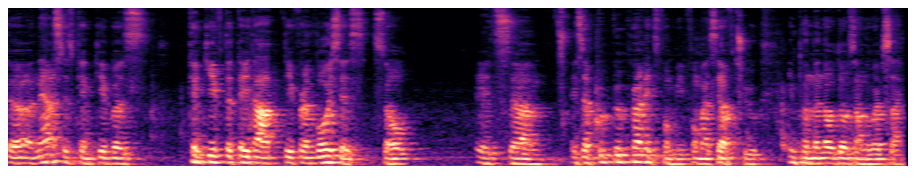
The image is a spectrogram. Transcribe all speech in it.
the analysis can give us can give the data different voices. So it's um, it's a good practice for me for myself to implement all those on the website,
